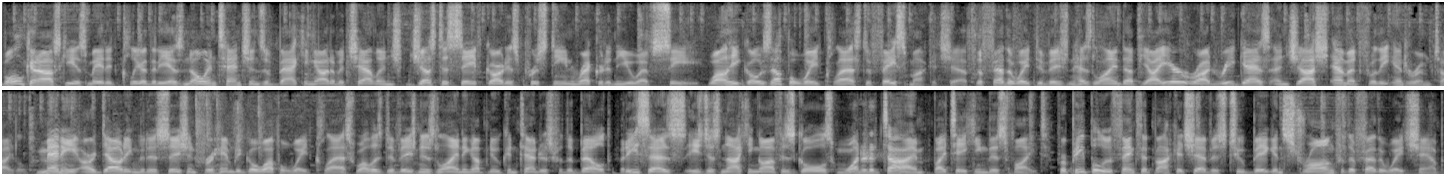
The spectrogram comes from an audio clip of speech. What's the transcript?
Volkanovski has made it clear that he has no intentions of backing out of a challenge just to safeguard his pristine record in the UFC. While he goes up a weight class to face Makhachev, the featherweight division has lined up Yair Rodriguez and Josh Emmett for the interim title. Many are doubting the decision for him to go up a weight class while his division is lining up new contenders for the belt, but he says he's just knocking off his goals one at a time by taking this fight. For people who think that Makhachev is too big and strong for the featherweight champ,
